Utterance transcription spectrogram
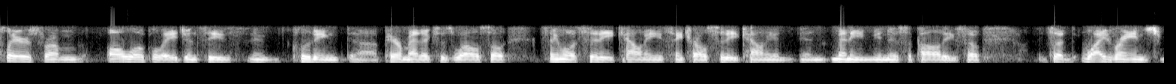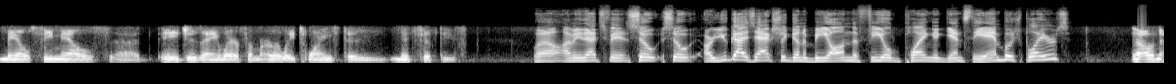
players from all local agencies, including uh, paramedics as well. So St. Louis City County, St. Charles City County, and, and many municipalities. So it's a wide range, males, females, uh, ages anywhere from early 20s to mid 50s. Well, I mean that's fan- so. So, are you guys actually going to be on the field playing against the ambush players? No, no,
